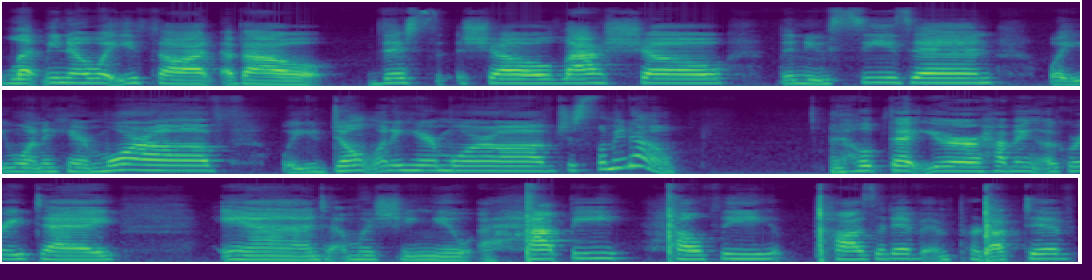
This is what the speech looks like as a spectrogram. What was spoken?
Let me know what you thought about this show, last show, the new season, what you want to hear more of, what you don't want to hear more of. Just let me know. I hope that you're having a great day and I'm wishing you a happy, healthy, positive, and productive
